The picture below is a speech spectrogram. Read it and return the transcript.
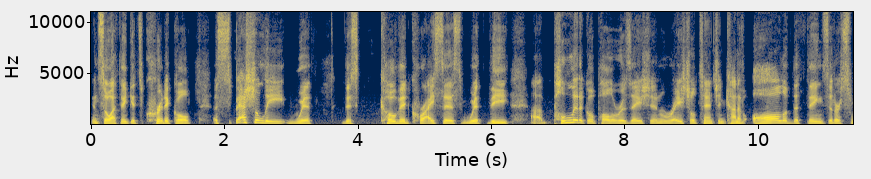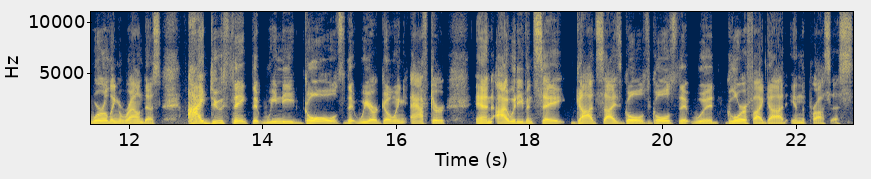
And so I think it's critical, especially with this COVID crisis, with the uh, political polarization, racial tension, kind of all of the things that are swirling around us. I do think that we need goals that we are going after. And I would even say God sized goals, goals that would glorify God in the process.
